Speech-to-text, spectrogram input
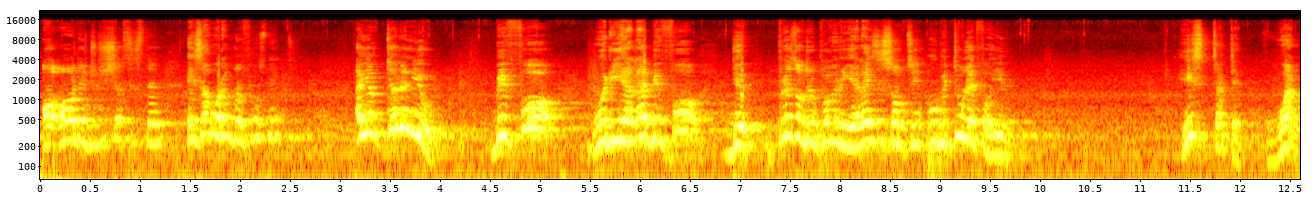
or on the judicial system? Is that what I'm going to force? I am telling you, before we realize, before the president of the republic realizes something, it will be too late for him. He started one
